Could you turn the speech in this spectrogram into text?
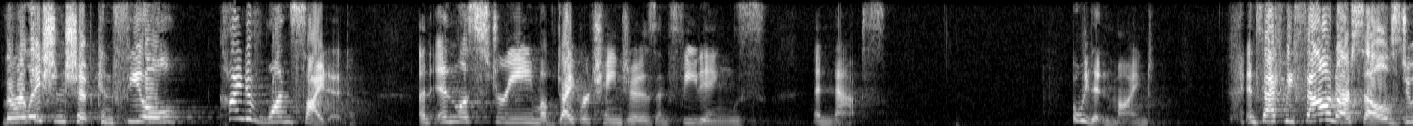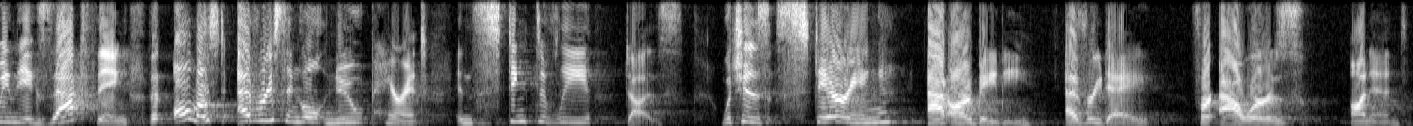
the relationship can feel kind of one sided an endless stream of diaper changes and feedings and naps. But we didn't mind. In fact, we found ourselves doing the exact thing that almost every single new parent instinctively does, which is staring at our baby every day for hours on end,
